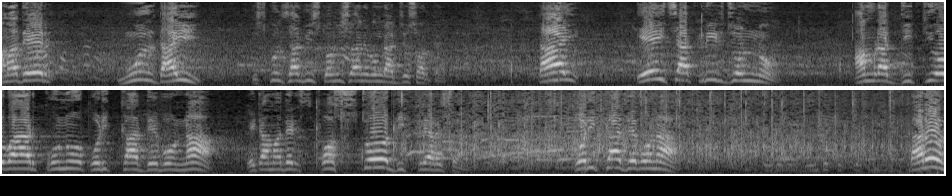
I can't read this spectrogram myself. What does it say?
আমাদের মূল দায়ী স্কুল সার্ভিস কমিশন এবং রাজ্য সরকার। তাই এই চাকরির জন্য আমরা দ্বিতীয়বার কোনো পরীক্ষা দেব না। এটা আমাদের স্পষ্ট ডিক্লারেশন পরীক্ষা দেব না। কারণ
